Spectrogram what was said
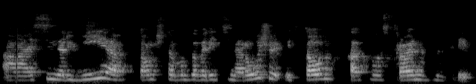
а, синергия в том, что вы говорите наружу, и в том, как вы устроены внутри.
